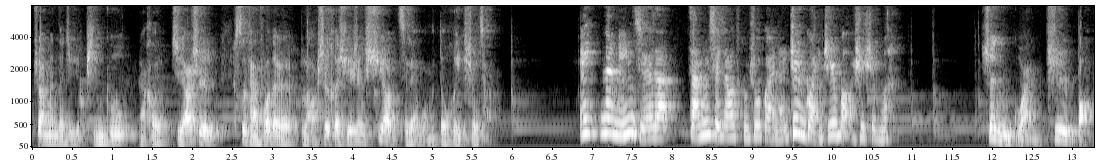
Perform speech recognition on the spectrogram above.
专门的这个评估，然后只要是斯坦福的老师和学生需要的资料，我们都会收藏。哎，那您觉得咱们学校图书馆的镇馆之宝是什么？镇馆之宝，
